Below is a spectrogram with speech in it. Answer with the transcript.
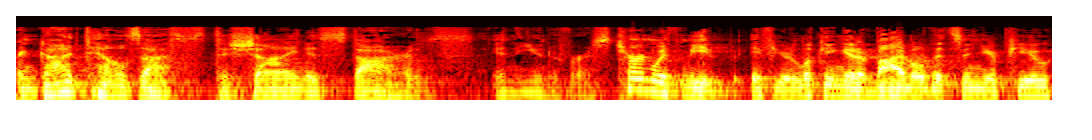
And God tells us to shine as stars in the universe. Turn with me, if you're looking at a Bible that's in your pew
